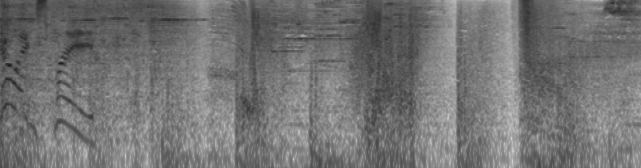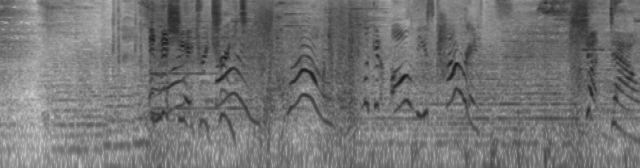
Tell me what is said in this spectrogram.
Killing spree. Initiate retreat. Wow! Look at all these carrots! Shut down.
